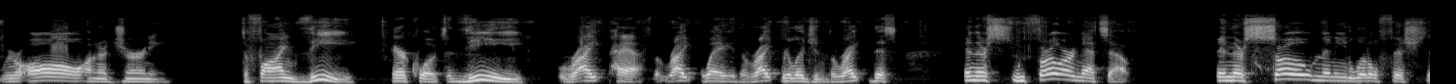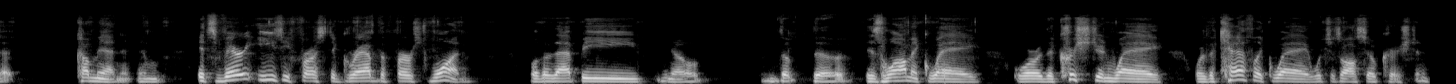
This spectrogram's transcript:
We're all on a journey to find the, air quotes, the right path, the right way, the right religion, the right this. And there's, we throw our nets out and there's so many little fish that come in and it's very easy for us to grab the first one whether that be, you know, the, the Islamic way or the Christian way or the Catholic way, which is also Christian,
